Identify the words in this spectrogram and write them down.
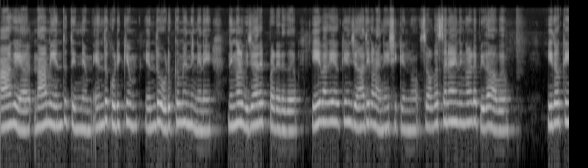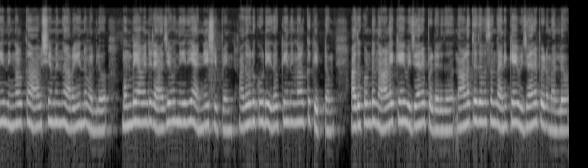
ആകയാൽ നാം എന്ത് തിന്നും എന്ത് കുടിക്കും എന്ത് ഒടുക്കുമെന്നിങ്ങനെ നിങ്ങൾ വിചാരപ്പെടരുത്. ഈ വകയൊക്കെയും ജാതികൾ അന്വേഷിക്കുന്നു. സ്വർഗസ്ഥനായ നിങ്ങളുടെ പിതാവ് ഇതൊക്കെയും നിങ്ങൾക്ക് ആവശ്യമെന്ന് അറിയുന്നുവല്ലോ. മുമ്പേ അവന്റെ രാജ്യവും നീതിയെ അന്വേഷിപ്പിൻ. അതോടുകൂടി ഇതൊക്കെ നിങ്ങൾക്ക് കിട്ടും. അതുകൊണ്ട് നാളേക്കായി വിചാരപ്പെടരുത്. നാളത്തെ ദിവസം തനിക്കായി വിചാരപ്പെടുമല്ലോ.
